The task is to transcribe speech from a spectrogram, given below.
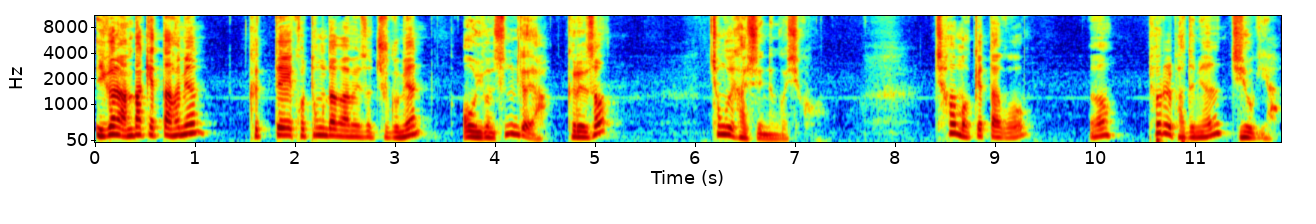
이건 안 받겠다 하면 그때 고통당하면서 죽으면 어 이건 순교야. 그래서 천국에 갈 수 있는 것이고 처음 얻겠다고 어 표를 받으면 지옥이야.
